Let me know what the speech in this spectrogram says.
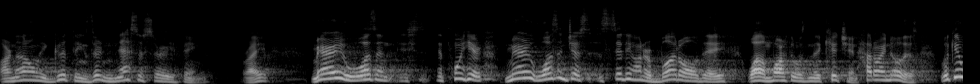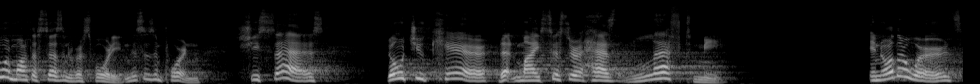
are not only good things, they're necessary things, right? Mary wasn't, the point here, Mary wasn't just sitting on her butt all day while Martha was in the kitchen. How do I know this? Look at what Martha says in verse 40, and this is important. She says, Don't you care that my sister has left me? In other words,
